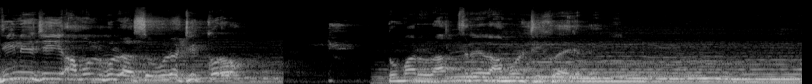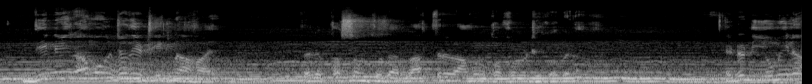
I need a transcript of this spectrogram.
দিনে যেই আমলগুলো আছে, ওগুলা ঠিক করো। তোমার রাত্রের আমল ঠিক হয়ে যাবে দিনের আমল যদি ঠিক না হয়, তাহলে কসম খোদার, রাত্রের আমল কখনো ঠিক হবে না। এটা নিয়মই না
